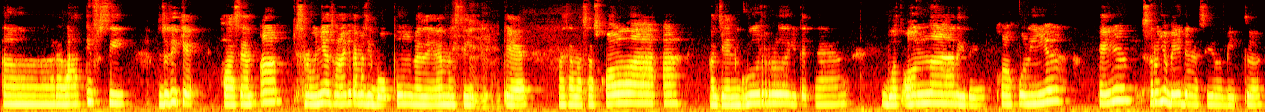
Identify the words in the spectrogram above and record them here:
eh, relatif sih. Jadi kayak kalau SMA serunya soalnya kita masih bopung kan ya, masih kayak masa-masa sekolah, ngerjain guru gitu kan, buat onar gitu ya. Kalau kuliah kayaknya serunya beda sih, lebih ke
